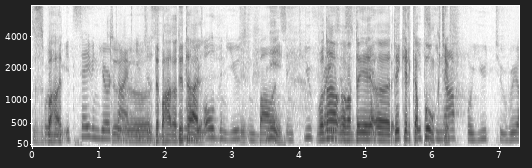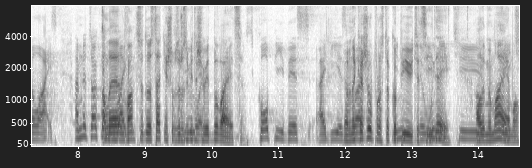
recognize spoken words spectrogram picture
з for багат- you. It's saving your т- time. It е, just де багато деталей. Ні. Вона вам дає е, декілька пунктів, але вам це достатньо, щоб зрозуміти, що відбувається. Я не кажу, просто копіюйте ці ідеї, але ми маємо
